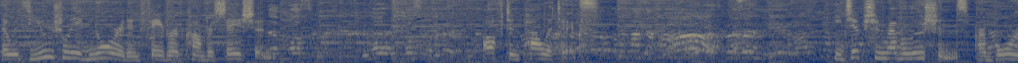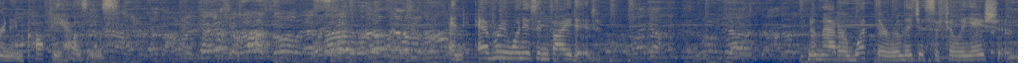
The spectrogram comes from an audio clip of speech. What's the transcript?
though it's usually ignored in favor of conversation, often politics. Egyptian revolutions are born in coffee houses. Everyone is invited, no matter what their religious affiliation.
